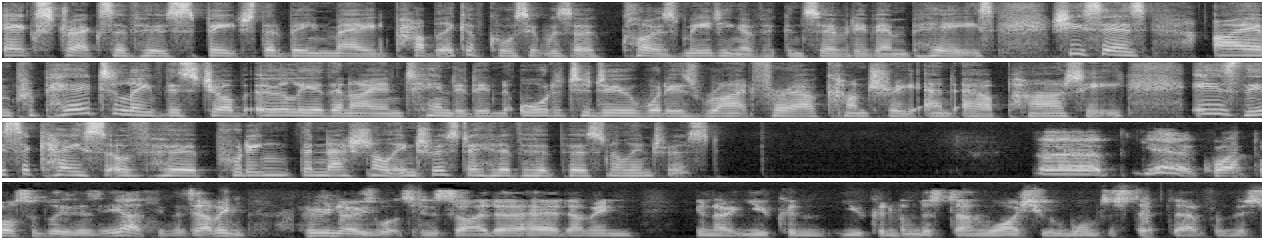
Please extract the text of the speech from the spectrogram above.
extracts of her speech that have been made public. Of course, it was a closed meeting of her Conservative MPs. She says, I am prepared to leave this job earlier than I intended in order to do what is right for our country and our party. Is this a case of her putting the national interest ahead of her personal interest? Uh, yeah, quite possibly. There's, yeah, I think there's. I mean, who knows what's inside her head? I mean, you know, you can you can understand why she would want to step down from this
